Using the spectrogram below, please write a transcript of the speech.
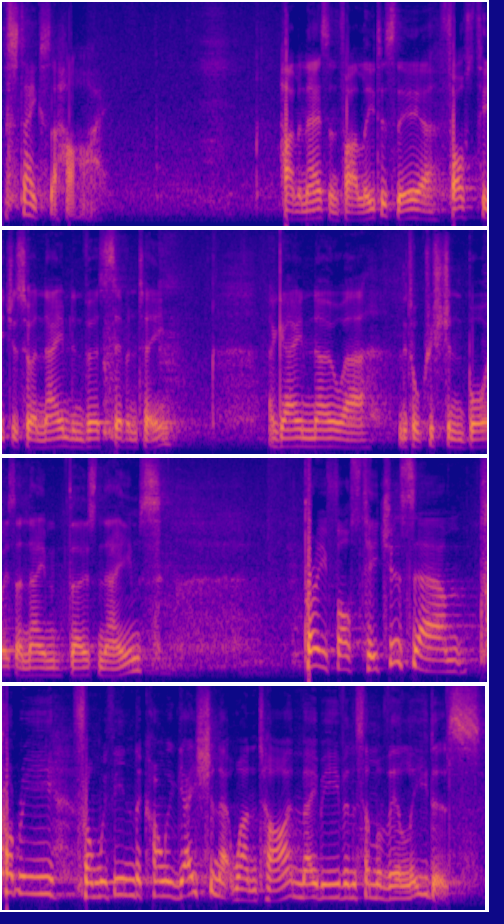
The stakes are high. Hymenaeus and Philetus, they're false teachers who are named in verse 17. Again, no uh, little Christian boys are named those names. Probably false teachers, um, probably from within the congregation at one time, maybe even some of their leaders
